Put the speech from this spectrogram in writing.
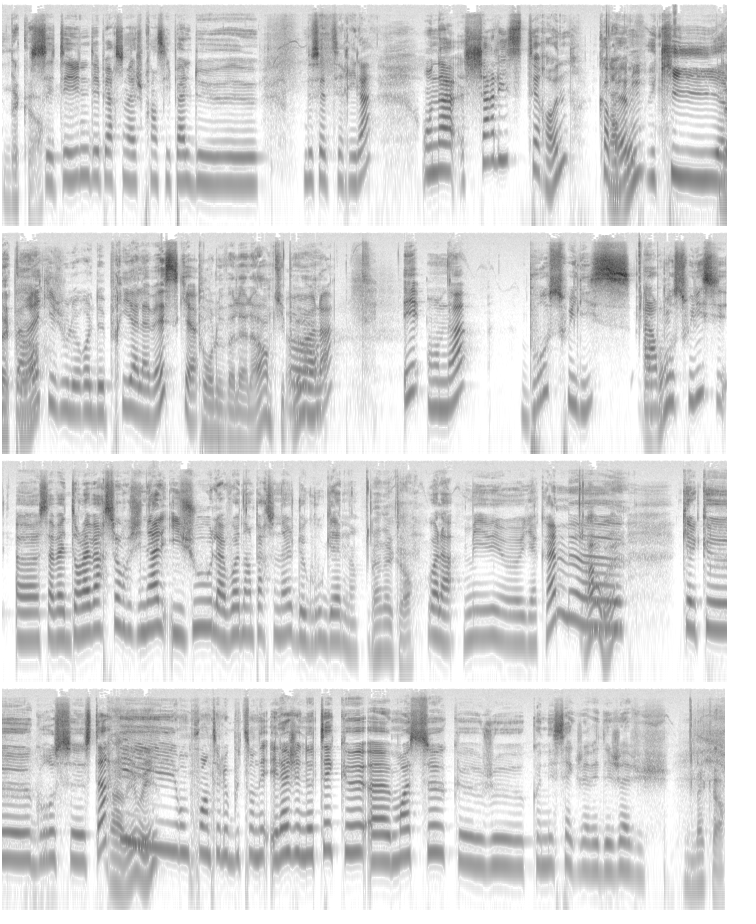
D'accord. C'était une des personnages principales de, de cette série-là. On a Charlize Theron, quand Ah même, qui, pareil, qui joue le rôle de Pri à la vesque. Pour le Valhalla, un petit peu. Voilà. hein. Et on a Bruce Willis. Ah Alors, bon Bruce Willis, euh, ça va être dans la version originale, il joue la voix d'un personnage de Grugen. Ah d'accord. Voilà. Mais euh, il y a quand même. Ah euh, ouais. Quelques grosses stars Ah qui oui, ont pointé le bout de son nez. Et là, j'ai noté que moi, ceux que je connaissais, que j'avais déjà vus. D'accord.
